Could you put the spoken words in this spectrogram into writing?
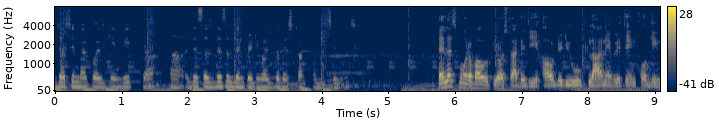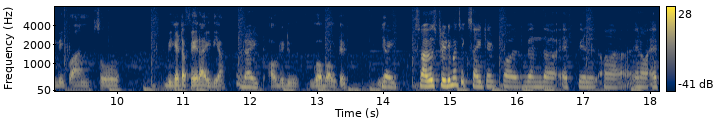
just in my first game week. Yeah, uh, this has this has been pretty much the best start for my seasons. Tell us more about your strategy. How did you plan everything for game week one so we get a fair idea? Right. How did you go about it? Yeah. Right. So I was pretty much excited for when the FPL, uh, you know, F,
